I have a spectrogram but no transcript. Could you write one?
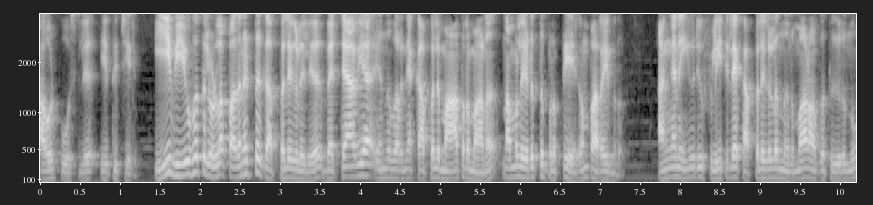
ഔട്ട് പോസ്റ്റിൽ എത്തിച്ചേരും. ഈ വ്യൂഹത്തിലുള്ള പതിനെട്ട് കപ്പലുകളിൽ ബറ്റാവിയ എന്ന് പറഞ്ഞ കപ്പൽ മാത്രമാണ് നമ്മൾ എടുത്ത് പ്രത്യേകം പറയുന്നത്. അങ്ങനെ ഈ ഒരു ഫ്ലീറ്റിലെ കപ്പലുകളുടെ നിർമ്മാണമൊക്കെ തീർന്നു.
